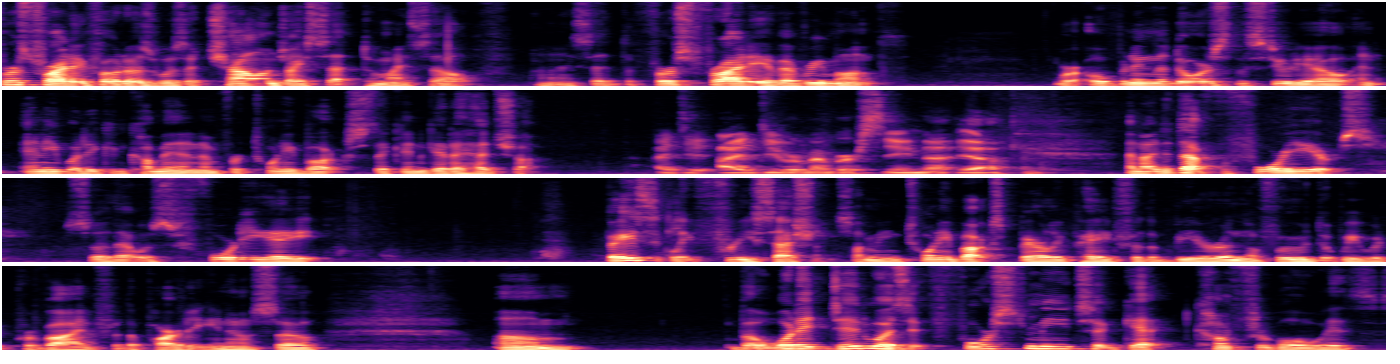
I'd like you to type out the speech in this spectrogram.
First Friday Photos was a challenge I set to myself. And I said, the first Friday of every month, we're opening the doors to the studio and anybody can come in and for 20 bucks they can get a headshot. I did. I do remember seeing that. Yeah. And I did that for four years. So that was 48 basically free sessions. I mean, 20 bucks barely paid for the beer and the food that we would provide for the party, you know. So, um, but what it did was it forced me to get comfortable with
